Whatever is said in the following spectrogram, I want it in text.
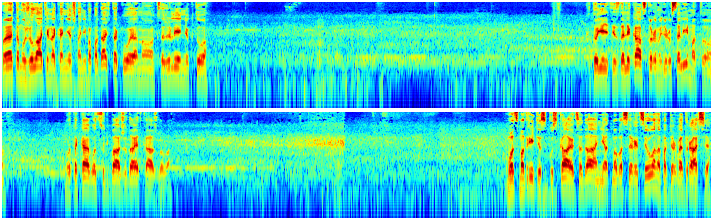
Поэтому желательно, конечно, не попадать в такое, но, к сожалению, кто кто едет издалека в сторону Иерусалима, то вот такая вот судьба ожидает каждого. Вот смотрите, спускаются, да, они от Мавасера Циона по первой трассе.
